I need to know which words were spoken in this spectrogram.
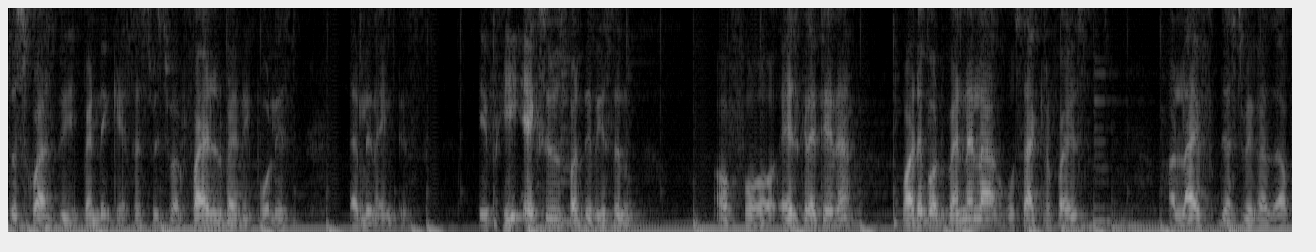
to squash the pending cases which were filed by the police early 90s. If he excused for the reason of uh, age criteria, what about Vennela who sacrificed her life just because of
